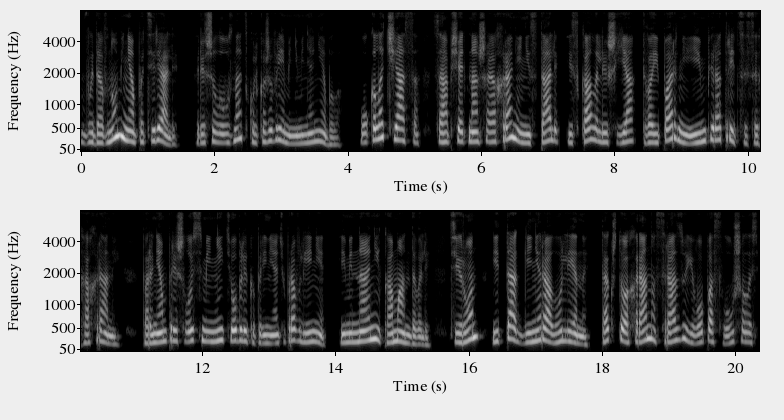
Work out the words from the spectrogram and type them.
Вы давно меня потеряли? Решила узнать, сколько же времени меня не было. Около часа. Сообщать нашей охране не стали. Искала лишь я, твои парни и императрицы с их охраной. Парням пришлось сменить облик и принять управление. Именно они командовали. Тирон и так генерал у Лены, так что охрана сразу его послушалась.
